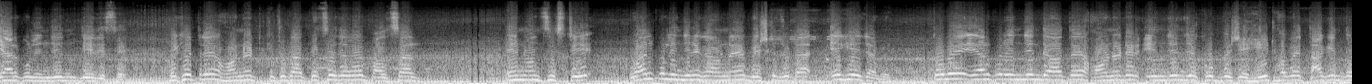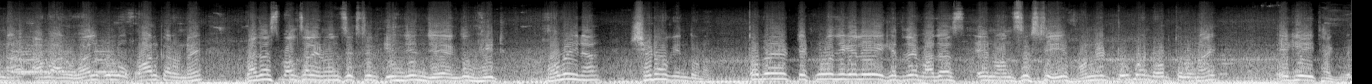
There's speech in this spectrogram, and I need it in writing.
এয়ার কুল ইঞ্জিন দিয়ে দিছে। এক্ষেত্রে হর্নেট কিছুটা পিছিয়ে যাবে Pulsar N one sixty oil cool ইঞ্জিনের কারণে বেশ কিছুটা এগিয়ে যাবে। তবে এয়ার কুল ইঞ্জিন দেওয়াতে হর্নেটের ইঞ্জিন যে খুব বেশি হিট হবে তা কিন্তু না, আবার ওয়েল কুল হওয়ার কারণে বাজাজ পালসার এন ওয়ান সিক্সটির ইঞ্জিন যে একদম হিট হবেই না, সেটাও কিন্তু না। তবে টেকনোলজিক্যালি এক্ষেত্রে Bajaj N one sixty hundred two point ওর তুলনায় এগিয়েই থাকবে।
